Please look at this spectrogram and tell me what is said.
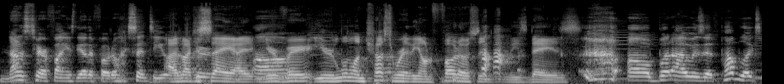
not as terrifying as the other photo I sent to you. I was about to say I, you're Um, very you're a little untrustworthy on photo sending these days. Uh, but I was at Publix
